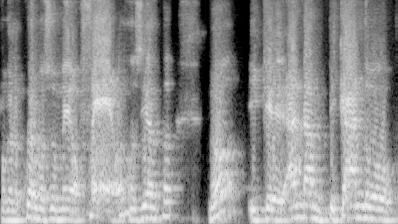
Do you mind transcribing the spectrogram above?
porque los cuervos son medio feos, ¿no es cierto? ¿No? Y que andan picando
